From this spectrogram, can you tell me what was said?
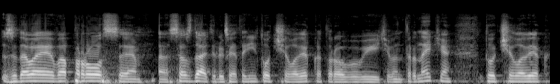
задавая вопросы э, создателю, это не тот человек, которого вы видите в интернете, тот человек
